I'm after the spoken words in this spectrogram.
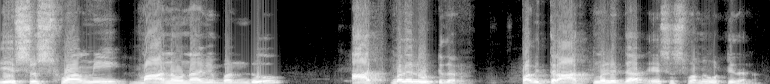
ಯೇಸುಸ್ವಾಮಿ ಮಾನವನಾಗಿ ಬಂದು ಆತ್ಮದಲ್ಲಿ ಹುಟ್ಟಿದನು. ಪವಿತ್ರ ಆತ್ಮಲಿದ್ದ ಯೇಸು ಸ್ವಾಮಿ ಹುಟ್ಟಿದನು.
